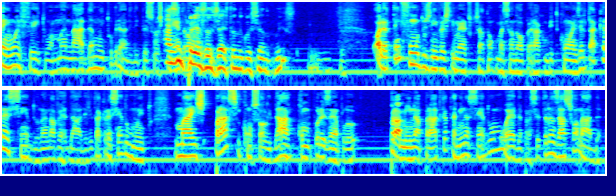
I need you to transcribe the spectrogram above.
tem um efeito, uma manada muito grande de pessoas que As empresas lá. já estão negociando com isso? Olha, tem fundos de investimentos que já estão começando a operar com bitcoins. Ele está crescendo, né, na verdade, ele está crescendo muito. Mas para se consolidar, como por exemplo, para mim na prática, termina sendo uma moeda para ser transacionada.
